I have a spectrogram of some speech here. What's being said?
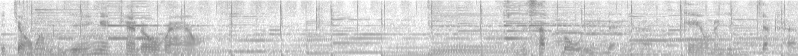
cái chỗ mà mình dán cái cado vào. Cho nó sạch bụi để nó keo nó dính chặt hơn.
